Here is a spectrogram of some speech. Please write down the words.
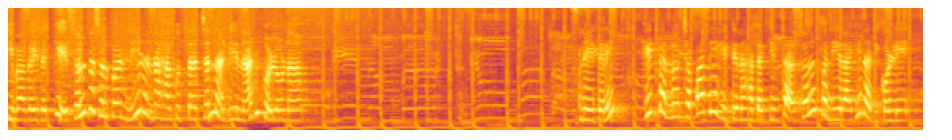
ಇವಾಗ ಇದಕ್ಕೆ ಸ್ವಲ್ಪ ಸ್ವಲ್ಪ ನೀರನ್ನ ಹಾಕುತ್ತಾ ಚೆನ್ನಾಗಿ ನಾದಿಕೊಳ್ಳೋಣ. ಸ್ನೇಹಿತರೆ, ಹಿಟ್ಟನ್ನು ಚಪಾತಿ ಹಿಟ್ಟಿನ ಹದಕ್ಕಿಂತ ಸ್ವಲ್ಪ ನೀರಾಗಿ ನಾದಿಕೊಳ್ಳಿ.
